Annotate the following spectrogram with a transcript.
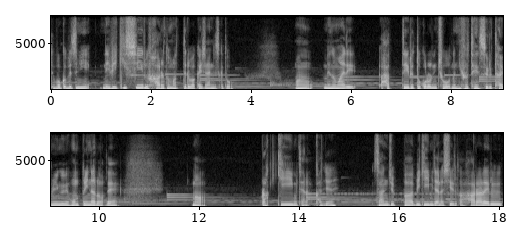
で僕別に値引きシール貼ると待ってるわけじゃないんですけど、あの、目の前で貼っているところにちょうど入店するタイミングに本当になるので、まあ、ラッキーみたいな感じでね、30%引きみたいなシールが貼られる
